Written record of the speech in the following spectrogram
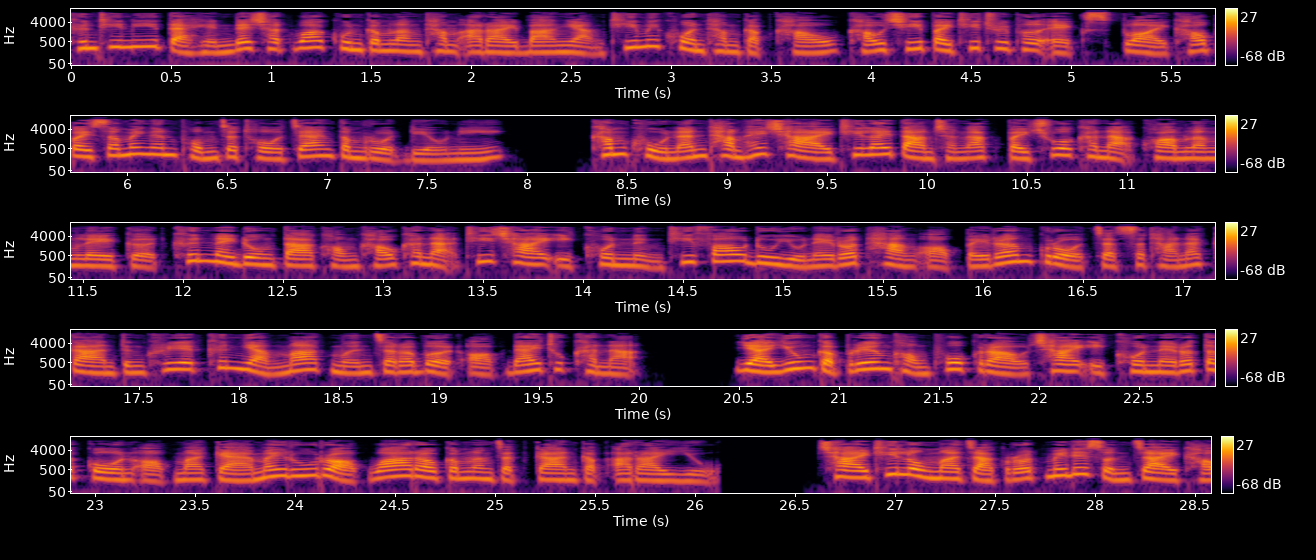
ขึ้นที่นี่แต่เห็นได้ชัดว่าคุณกำลังทำอะไรบางอย่างที่ไม่ควรทำกับเขา เขาชี้ไปที่ Triple X ปล่อยเขาไปซะไม่งั้นผมจะโทรแจ้งตำรวจเดี๋ยวนี้คำขู่นั้นทำให้ชายที่ไล่ตามชะงักไปชั่วขณะความลังเลเกิดขึ้นในดวงตาของเขาขณะที่ชายอีกคนหนึ่งที่เฝ้าดูอยู่ในรถห่างออกไปเริ่มโกรธจัดสถานการณ์ตึงเครียดขึ้นอย่างมากเหมือนจะระเบิดออกได้ทุกขณะ อย่ายุ่งกับเรื่องของพวกเราชายอีกคนในรถตะโกนออกมาแกไม่รู้หรอกว่าเรากำลังจัดการกับอะไรอยู่ ชายที่ลงมาจากรถไม่ได้สนใจเขา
